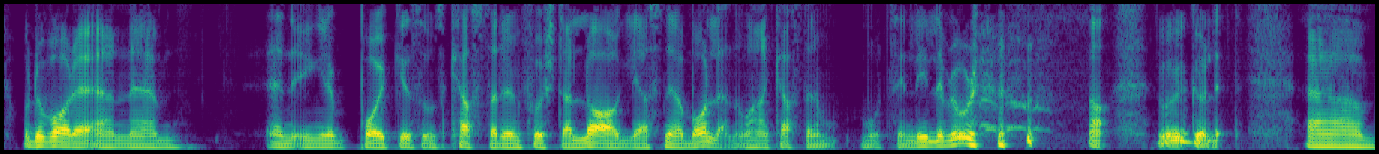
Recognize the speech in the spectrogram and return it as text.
Och då var det en, eh, en yngre pojke som kastade den första lagliga snöbollen och han kastade den mot sin lillebror. ja, det var ju gulligt. Uh,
